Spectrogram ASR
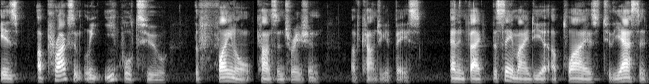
is approximately equal to the final concentration of conjugate base. And in fact, the same idea applies to the acid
